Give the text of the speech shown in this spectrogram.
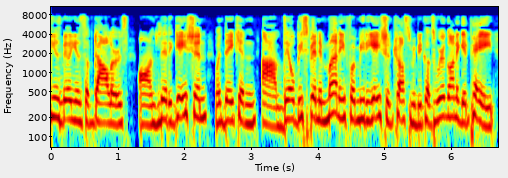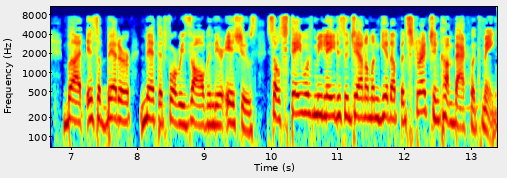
millions of dollars on litigation when they can um, they'll be spending money for mediation trust me because we're going to get paid but it's a better method for resolving their issues. So stay with me ladies and gentlemen. Get up and stretch and come back with me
